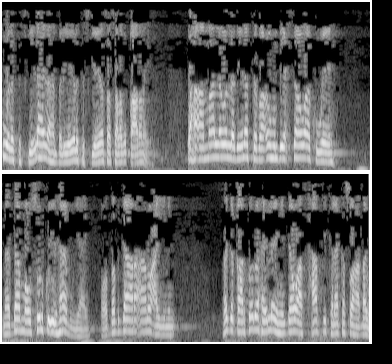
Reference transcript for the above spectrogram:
ku wada taskiyey ilaahay baa hambaliyeeyo la taskiyeeyo saasaa lagu qaadanaya waxa ammaan le waladiina tabacuuhum biixsaan waa kuwee maadaama mawsuulku ilhaam uu yahay oo dad gaara aanu cayimin ragga qaarkood waxay leeyihiin dee waa asxaabtii kale ka soo hadhay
